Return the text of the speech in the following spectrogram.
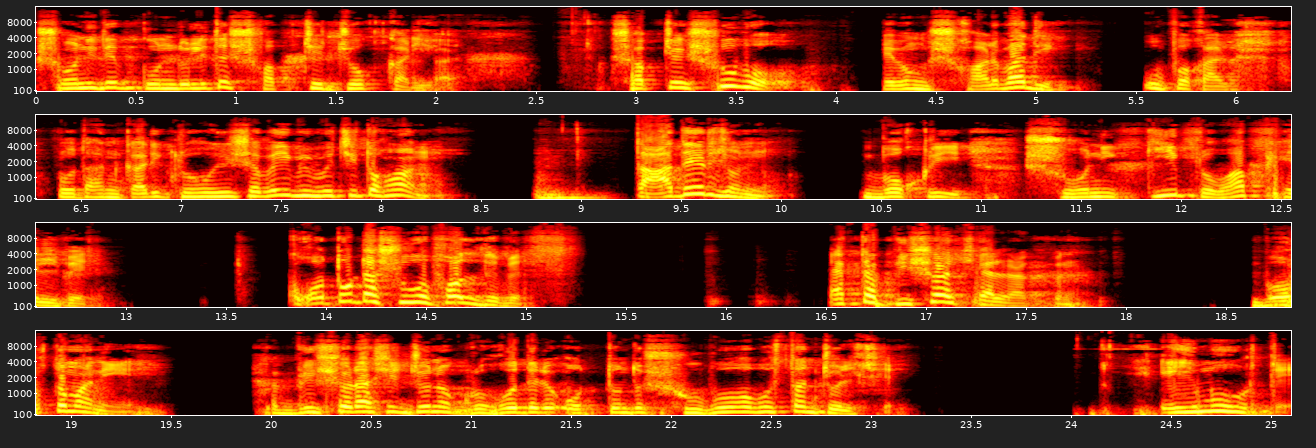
শনিদেব কুণ্ডলিতে সবচেয়ে যোগকারী হয়, সবচেয়ে শুভ এবং সর্বাধিক উপকার প্রদানকারী গ্রহ হিসেবেই বিবেচিত হন, তাদের জন্য বকরি শনি কি প্রভাব ফেলবে? কতটা শুভ ফল দেবে একটা বিষয় খেয়াল রাখবেন। বর্তমানে বৃষ রাশির জন্য গ্রহদের অত্যন্ত শুভ অবস্থান চলছে। এই মুহূর্তে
